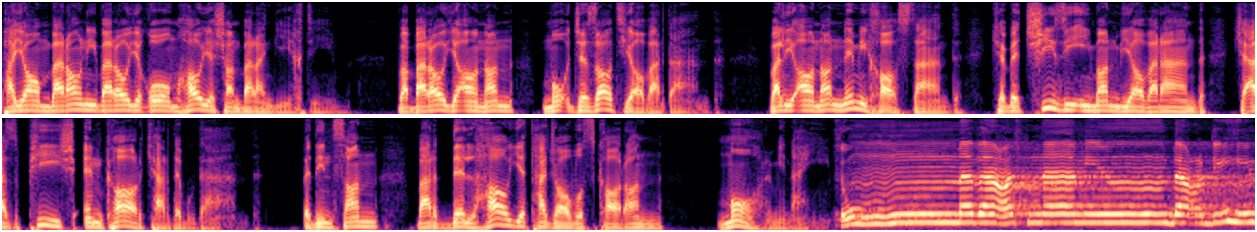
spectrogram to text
پیامبرانی برای قومهایشان برانگیختیم و برای آنان معجزاتی آوردند. ولی آنان نمی‌خواستند که به چیزی ایمان بیاورند که از پیش انکار کرده بودند. بدینسان بر دلهای تجاوزکاران مهر می نهیم ثم بعثنا من بعدهم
